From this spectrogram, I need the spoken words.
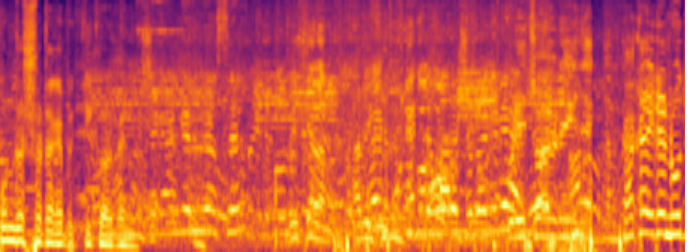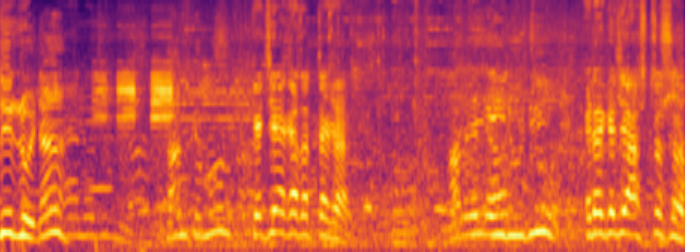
পনেরোশো টাকা বিক্রি করবেন। বেচলাম। কাকা এটা নদীর রুই না? কেজি এক হাজার টাকা। এটা কেজি আটশোশো।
